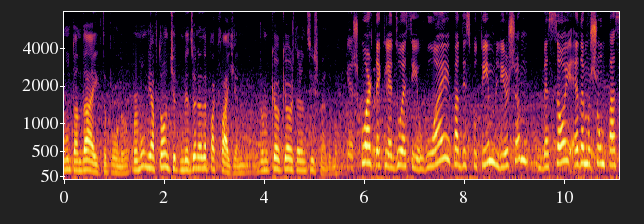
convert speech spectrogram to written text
unë ta ndaj këtë punë. Për mua mjafton që të më lexojnë edhe pak faqe. Domethënë kjo kjo është e rëndësishme, domethënë. Ke shkuar tek lexuesi i huaj, pa diskutim, lirshëm, besoj edhe më shumë pas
